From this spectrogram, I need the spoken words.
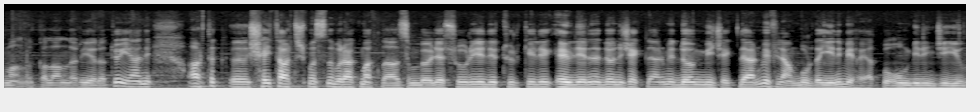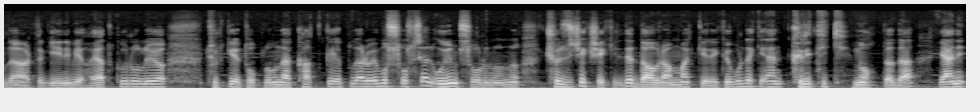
uzmanlık alanları yaratıyor. Yani artık e, şey tartışmasını bırakmak lazım. Böyle Suriyeli, Türkiye'li evlerine dönecekler mi, dönmeyecekler mi filan. Burada yeni bir hayat bu 11. yılda artık yeni bir hayat kuruluyor. Türkiye toplumuna katkı yapılar ve bu sosyal uyum sorununu çözecek şekilde davranmak gerekiyor. Buradaki en kritik noktada yani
